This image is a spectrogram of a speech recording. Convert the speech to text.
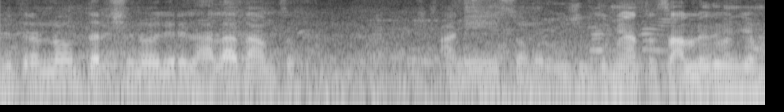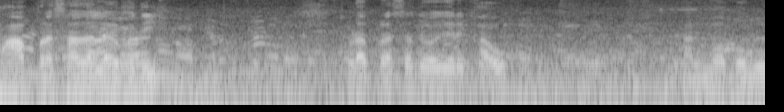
तर मित्रांनो दर्शन वगैरे झालं आता आमचं. आणि समोर बघू शकतो मी आता चाललो आहे म्हणजे महाप्रसादालयामध्ये. थोडा प्रसाद वगैरे खाऊ. आणि मग बघू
